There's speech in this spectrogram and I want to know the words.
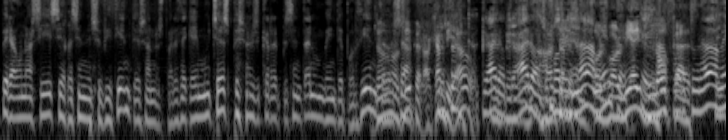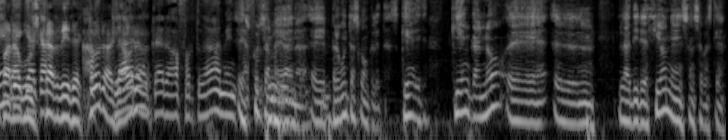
pero aún así sigue siendo insuficiente. O sea, nos parece que hay muchas, pero es que representan un 20%. No, no, o sea, sí, pero ha cambiado. Claro, Pero claro, afortunadamente. os volvíais locas afortunadamente para buscar ca- directoras, Ah, Claro, ahora- claro, afortunadamente. Escúchame, afortunadamente. Ana, eh, preguntas concretas. ¿Quién, quién ganó eh, el- la dirección en San Sebastián?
